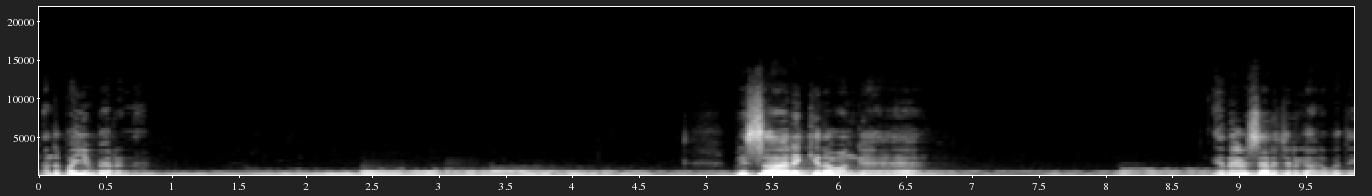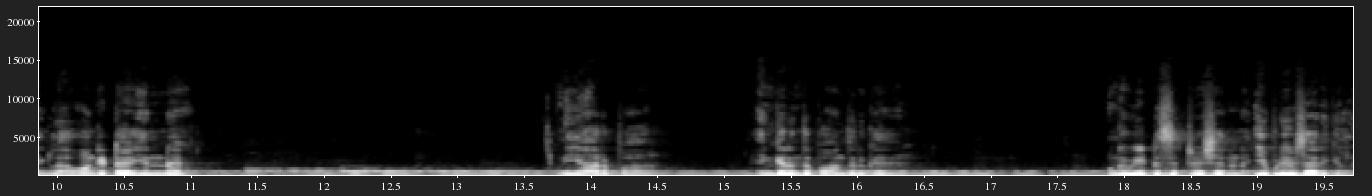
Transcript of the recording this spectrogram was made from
அந்த பையன் பேர் என்ன? விசாரிக்கிறவங்க எதை விசாரிச்சிருக்காங்க பார்த்தீங்களா? உன்கிட்ட என்ன? நீ யாருப்பா? எங்கேருந்துப்பா வந்திருக்க? உங்கள் வீட்டு சுச்சுவேஷன் என்ன? இப்படி விசாரிக்கல.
